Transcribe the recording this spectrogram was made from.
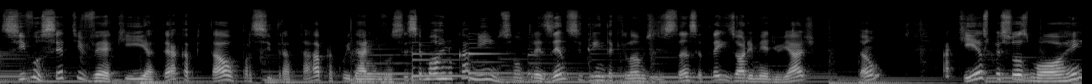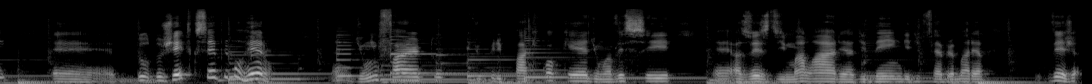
Se você tiver que ir até a capital para se tratar, para cuidarem de você, você morre no caminho. São 330 quilômetros de distância, 3 horas e meia de viagem. Então, aqui as pessoas morrem é, do, do, jeito que sempre morreram, né? de um infarto, de um piripaque qualquer, de um AVC, é, às vezes de malária, de dengue, de febre amarela. Veja,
